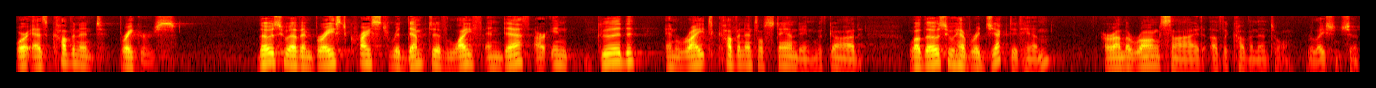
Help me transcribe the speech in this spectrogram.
or as covenant breakers. Those who have embraced Christ's redemptive life and death are in good and right covenantal standing with God while those who have rejected him are on the wrong side of the covenantal relationship.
